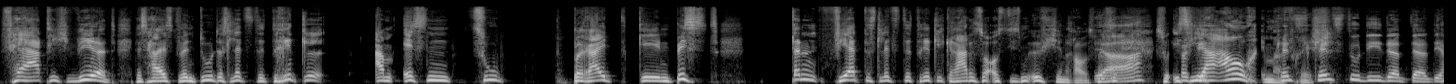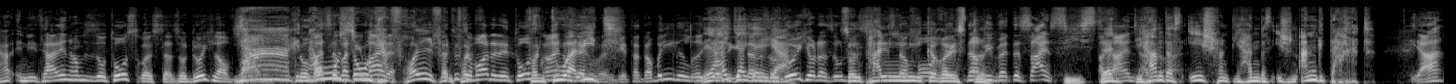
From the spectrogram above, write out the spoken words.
fertig wird. Das heißt, wenn du das letzte Drittel am Essen zu bereit gehen bist, dann fährt das letzte Drittel gerade so aus diesem Öfchen raus. weißt Ja, du? so ist verstehe. sie ja auch immer Kennst, frisch. kennst du die, der, der, die, in Italien haben sie so Toaströster, so Durchlaufwagen. Ja, genau so, weißt du, was so, ich meine? ja, voll, von- von- du vorne den Toast von rein geht er da, Ja, ja, ja, so ja. durch oder so. und So ein du Panini-Geröstel. Wie wird das sein? Siehste, Allein, die haben das eh schon, die haben das eh schon angedacht. Ja,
